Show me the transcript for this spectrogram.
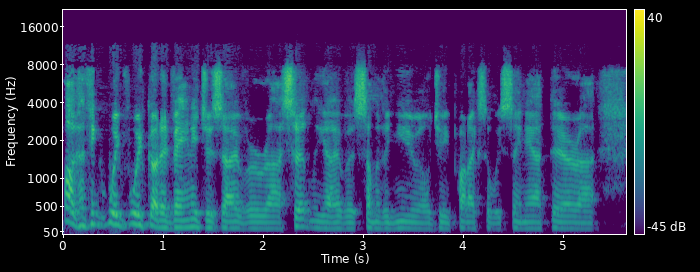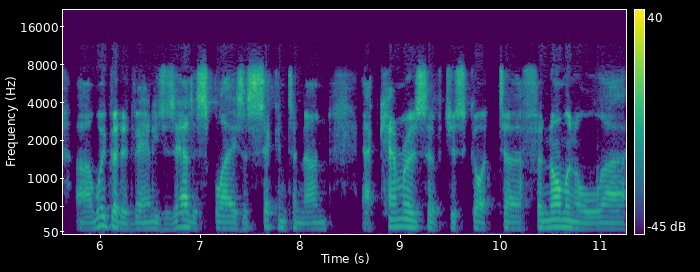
Oh, I think we've we've got advantages over uh, certainly over some of the new LG products that we've seen out there. Uh, uh, we've got advantages. Our displays are second to none. Our cameras have just got uh, phenomenal uh,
